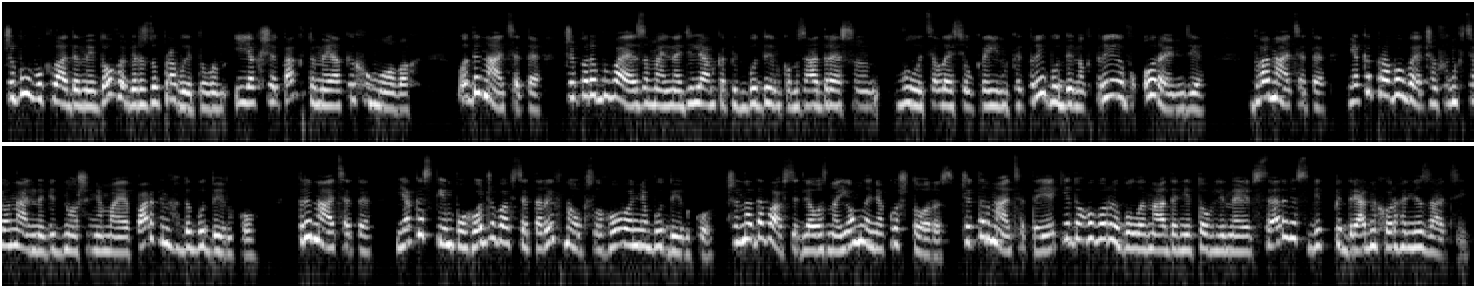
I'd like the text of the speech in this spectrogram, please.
Чи був укладений договір з управителем? І якщо так, то на яких умовах? Одинадцяте. Чи перебуває земельна ділянка під будинком за адресою вулиця Лесі Українки 3, будинок 3 в оренді? Дванадцяте. Яке правове чи функціональне відношення має паркінг до будинку? Тринадцяте. Як і з ким погоджувався тариф на обслуговування будинку? Чи надавався для ознайомлення кошторис? Чотирнадцяте. Які договори були надані Товлі Навіть сервіс від підрядних організацій?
